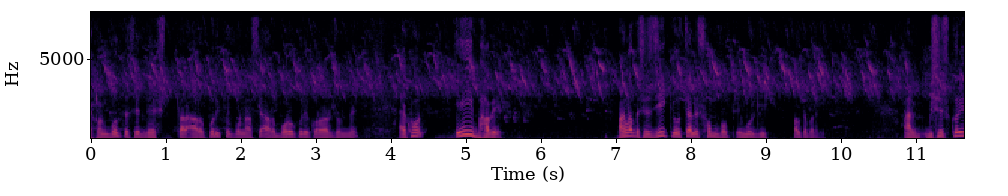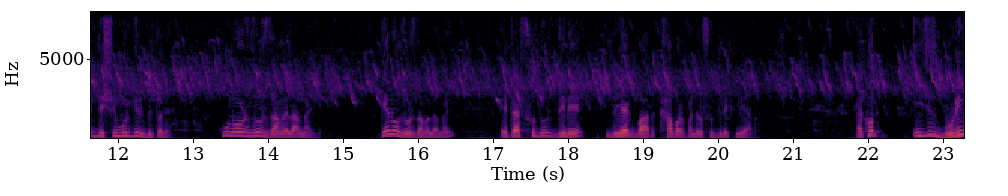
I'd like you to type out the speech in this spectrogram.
এখন বলতেছে নেক্সট তার আরও পরিকল্পনা আছে আরও বড় করে করার জন্যে। এখন এইভাবে বাংলাদেশে যে কেউ চালে সম্ভব এই মুরগি পালতে পারেন। আর বিশেষ করে দেশি মুরগির ভিতরে কোনো জোর ঝামেলা নাই। কেন জোর ঝামেলা নাই? এটা শুধু দিনে দুই একবার খাবার পানি ওষুধ দিলে ক্লিয়ার এখন এই যে বুডিং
